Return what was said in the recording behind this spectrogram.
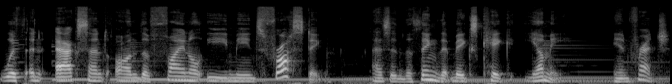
with an accent on the final E means frosting, as in the thing that makes cake yummy in French.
